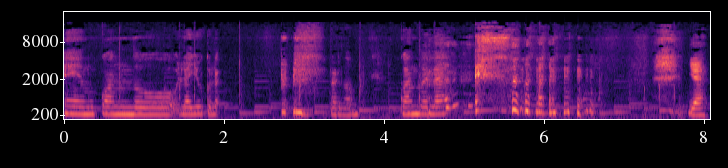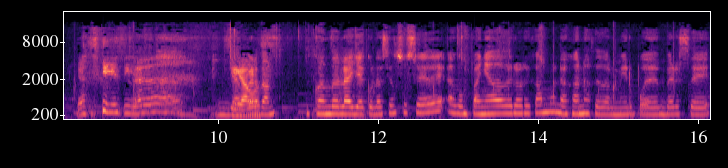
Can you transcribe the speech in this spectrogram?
Em, cuando la yucula... Perdón. Cuando la... Ya, ya, sigue, sigue. ya, Sigamos. perdón. Cuando la eyaculación sucede acompañada del orgasmo, las ganas de dormir pueden verse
